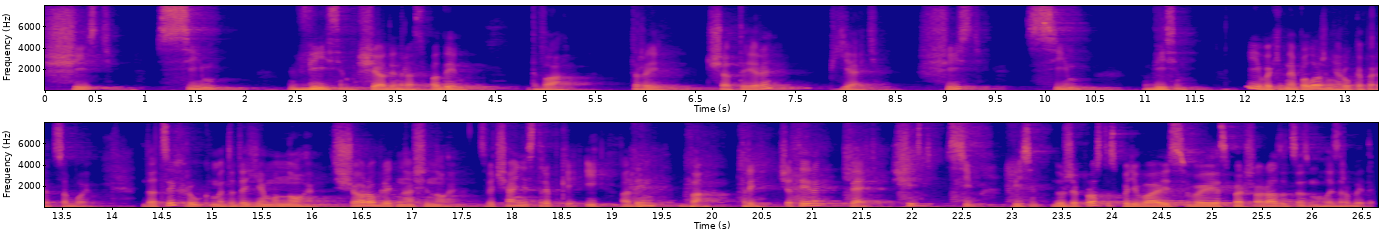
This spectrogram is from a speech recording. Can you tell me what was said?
6, 7, 8. Ще один раз. 1, 2, 3, 4, 5, 6, 7, 8. І вихідне положення руки перед собою. До цих рук ми додаємо ноги. Що роблять наші ноги? Звичайні стрибки. І 1, 2, 3, 4, 5, 6, 7, 8. Дуже просто, сподіваюсь, ви з першого разу це змогли зробити.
